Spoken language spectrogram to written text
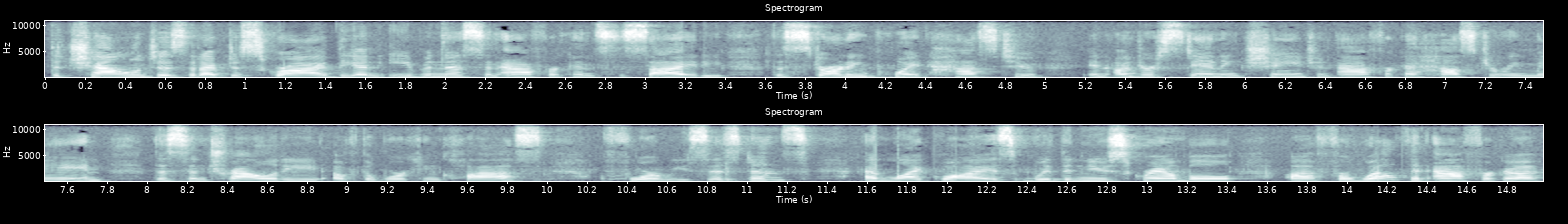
the challenges that I've described, the unevenness in African society, the starting point has to, in understanding change in Africa, has to remain the centrality of the working class for resistance, and likewise with the new scramble uh, for wealth in Africa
